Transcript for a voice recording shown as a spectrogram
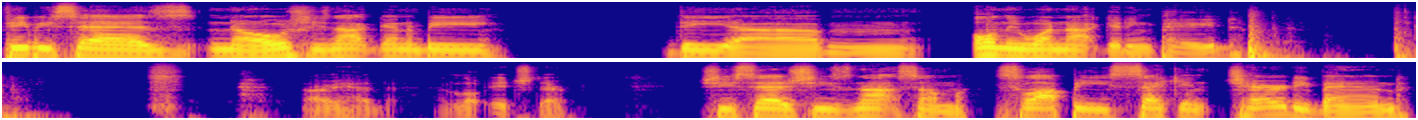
Phoebe says no, she's not going to be the um, only one not getting paid. Sorry, I had a little itch there. She says she's not some sloppy second charity band.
